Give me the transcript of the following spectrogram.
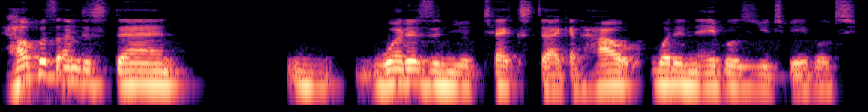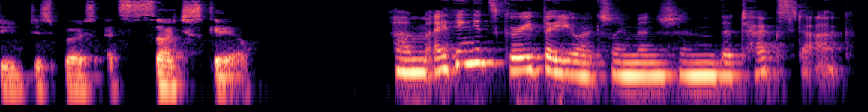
help us understand what is in your tech stack and how what enables you to be able to disperse at such scale. Um, I think it's great that you actually mentioned the tech stack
